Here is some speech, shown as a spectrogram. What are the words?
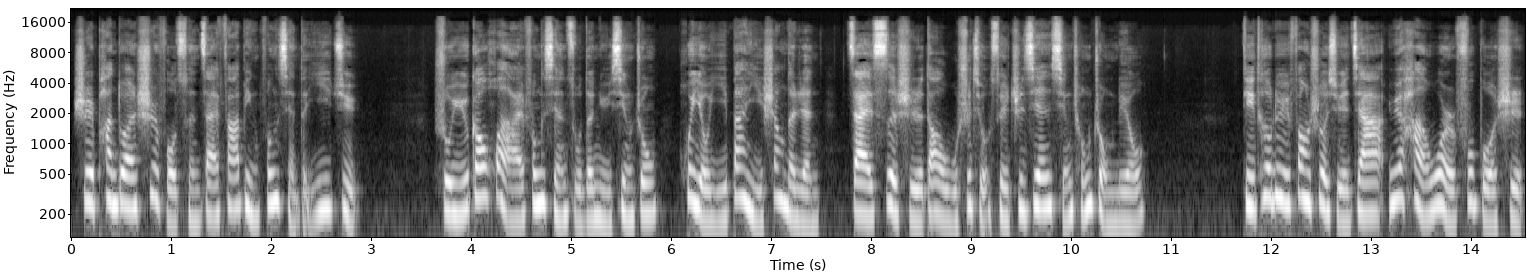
是判断是否存在发病风险的依据。属于高患癌风险组的女性中，会有一半以上的人在四十到五十九岁之间形成肿瘤。底特律放射学家约翰·沃尔夫博士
